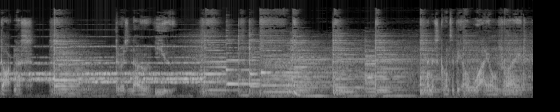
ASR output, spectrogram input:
darkness, there is now you. And it's going to be a wild ride.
